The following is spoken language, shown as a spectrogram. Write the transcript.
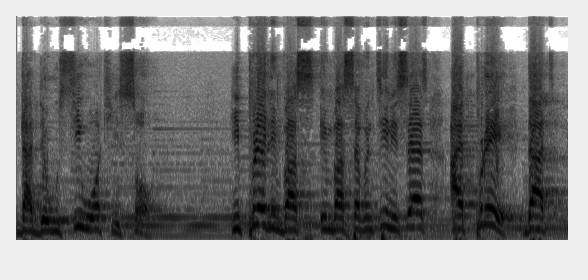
that they will see what he saw he prayed in verse in verse 17 he says i pray that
